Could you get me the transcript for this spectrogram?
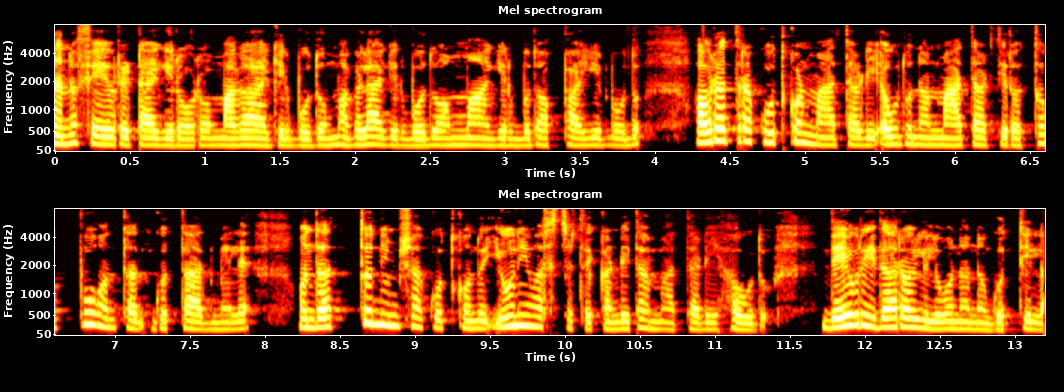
ನನ್ನ ಫೇವ್ರೇಟ್ ಆಗಿರೋರು, ಮಗ ಆಗಿರ್ಬೋದು, ಮಗಳಾಗಿರ್ಬೋದು, ಅಮ್ಮ ಆಗಿರ್ಬೋದು, ಅಪ್ಪ ಆಗಿರ್ಬೋದು, ಅವ್ರ ಹತ್ರ ಕೂತ್ಕೊಂಡು ಮಾತಾಡಿ, ಹೌದು, ನಾನು ಮಾತಾಡ್ತಿರೋ ತಪ್ಪು ಅಂತ ಗೊತ್ತಾದ ಮೇಲೆ ಒಂದು ಹತ್ತು ನಿಮಿಷ ಕೂತ್ಕೊಂಡು ಯೂನಿವರ್ಸ್ ಜೊತೆ ಖಂಡಿತ ಮಾತಾಡಿ, ಹೌದು, ದೇವ್ರು ಇದ್ದಾರೋ ಇಲ್ವೋ ನನಗೆ ಗೊತ್ತಿಲ್ಲ.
